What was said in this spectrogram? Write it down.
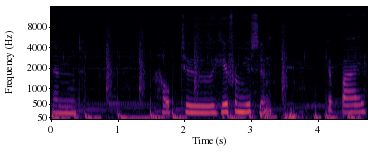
and hope to hear from you soon. Goodbye.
